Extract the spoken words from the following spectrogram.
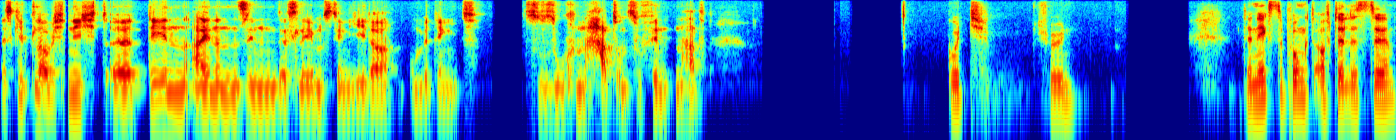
Es gibt, glaube ich, nicht äh, den einen Sinn des Lebens, den jeder unbedingt zu suchen hat und zu finden hat. Gut, schön. Der nächste Punkt auf der Liste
